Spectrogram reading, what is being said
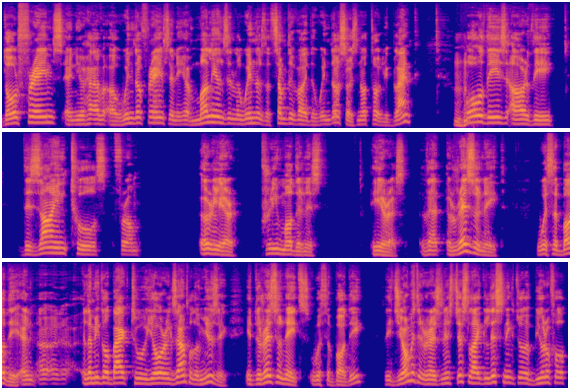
door frames, and you have uh, window frames, and you have mullions in the windows that subdivide the window, so it's not totally blank. Mhm. All these are the design tools from earlier pre-modernist eras that resonate with the body. And uh, let me go back to your example of music. It resonates with the body. The geometry resonates just like listening to a beautiful,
